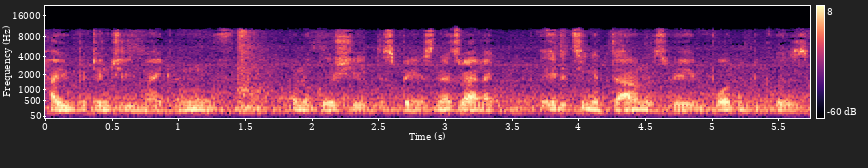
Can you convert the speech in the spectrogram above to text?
how you potentially might move or negotiate the space, and that's why like editing it down was very important because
